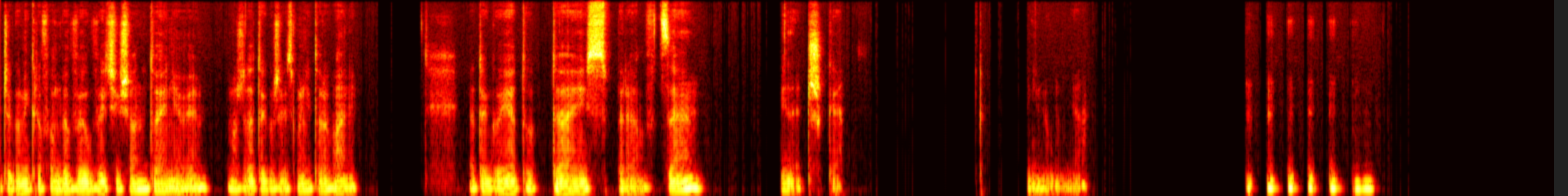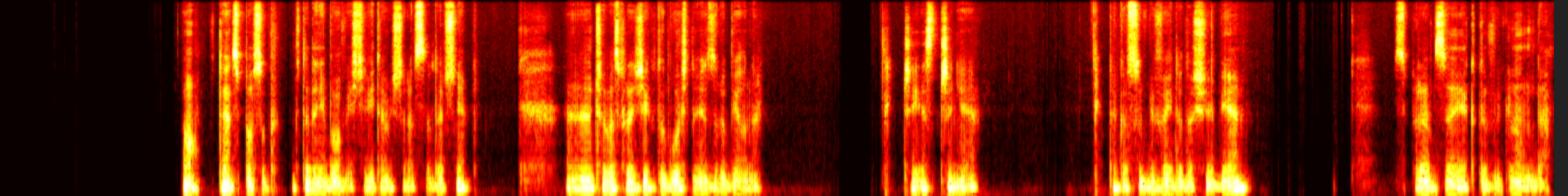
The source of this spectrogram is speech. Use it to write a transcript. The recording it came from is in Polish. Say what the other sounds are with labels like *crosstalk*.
Dlaczego mikrofon by był wyciszony, to ja nie wiem. Może dlatego, że jest monitorowanie. Dlatego ja tutaj sprawdzę. Chwileczkę. Mm, mm, mm, mm. O, w ten sposób. Wtedy nie było wyjścia. Witam jeszcze raz serdecznie. E, Trzeba sprawdzić, jak to głośno jest zrobione. Czy jest, czy nie. Tego sobie wejdę do siebie. Sprawdzę, jak to wygląda.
